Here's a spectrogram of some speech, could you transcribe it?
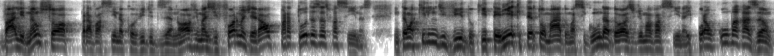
vale não só para a vacina Covid-19, mas de forma geral para todas as vacinas. Então, aquele indivíduo que teria que ter tomado uma segunda dose de uma vacina e por alguma razão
